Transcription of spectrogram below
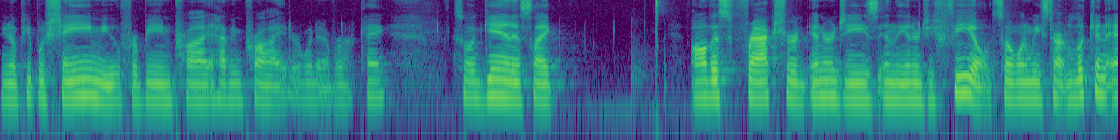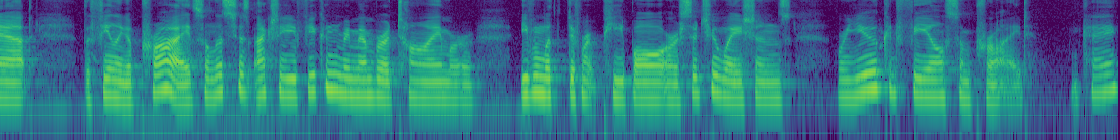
You know, people shame you for being pride, having pride or whatever, okay? So again, it's like all this fractured energies in the energy field. So when we start looking at the feeling of pride, so let's just actually, if you can remember a time or even with different people or situations where you could feel some pride, okay?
